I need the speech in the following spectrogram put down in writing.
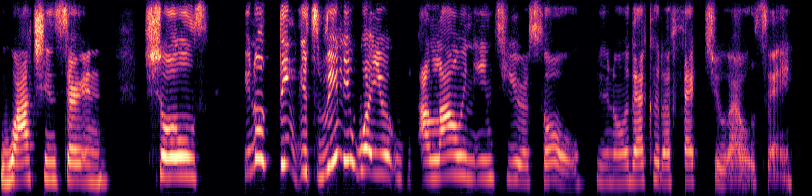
watching certain shows you know think it's really what you're allowing into your soul you know that could affect you i would say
